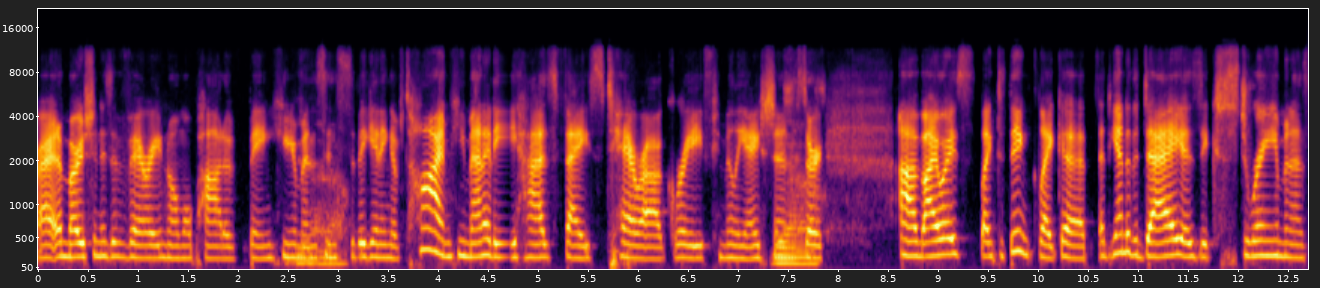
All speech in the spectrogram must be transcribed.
right? Emotion is a very normal part of being human. Since the beginning of time humanity has faced terror grief humiliation. So um, I always like to think like uh, at the end of the day, as extreme and as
